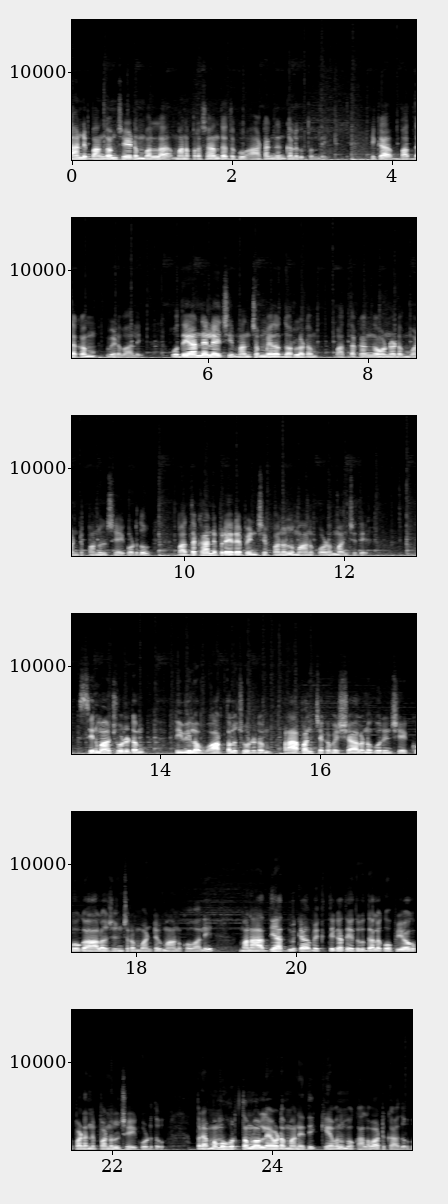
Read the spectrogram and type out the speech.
దాన్ని భంగం చేయడం వల్ల మన ప్రశాంతతకు ఆటంకం కలుగుతుంది. ఇక బద్ధకం విడవాలి. ఉదయాన్నే లేచి మంచం మీద దొరలడం బద్ధకంగా ఉండడం వంటి పనులు చేయకూడదు. బద్ధకాన్ని ప్రేరేపించే పనులు మానుకోవడం మంచిది. సినిమా చూడటం టీవీలో వార్తలు చూడటం ప్రాపంచిక విషయాలను గురించి ఎక్కువగా ఆలోచించడం వంటివి మానుకోవాలి. మన ఆధ్యాత్మిక వ్యక్తిగత ఎదుగుదలకు ఉపయోగపడని పనులు చేయకూడదు. బ్రహ్మ ముహూర్తంలో లేవడం అనేది కేవలం ఒక అలవాటు కాదు.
